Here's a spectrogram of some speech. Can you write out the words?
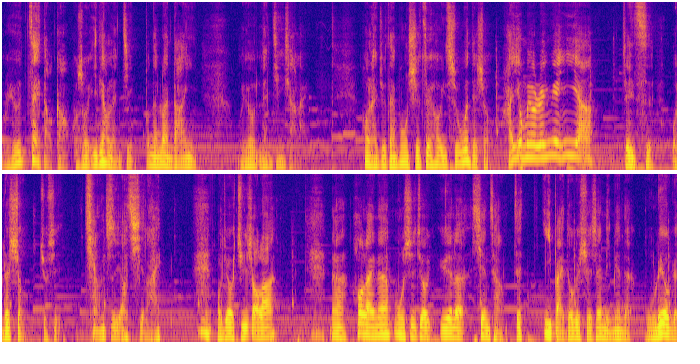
我又再祷告，我说一定要冷静，不能乱答应。我又冷静下来。后来就在牧师最后一次问的时候，还有没有人愿意啊？这一次我的手就是强制要起来，我就举手啦。那后来呢，牧师就约了现场这一百多个学生里面的五六个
